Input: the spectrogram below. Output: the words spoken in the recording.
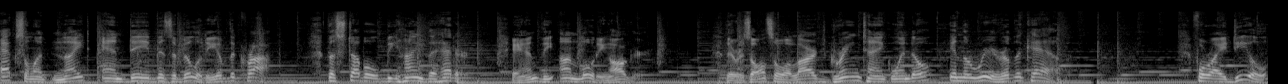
excellent night and day visibility of the crop the stubble behind the header, and the unloading auger. There is also a large grain tank window in the rear of the cab. For ideal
